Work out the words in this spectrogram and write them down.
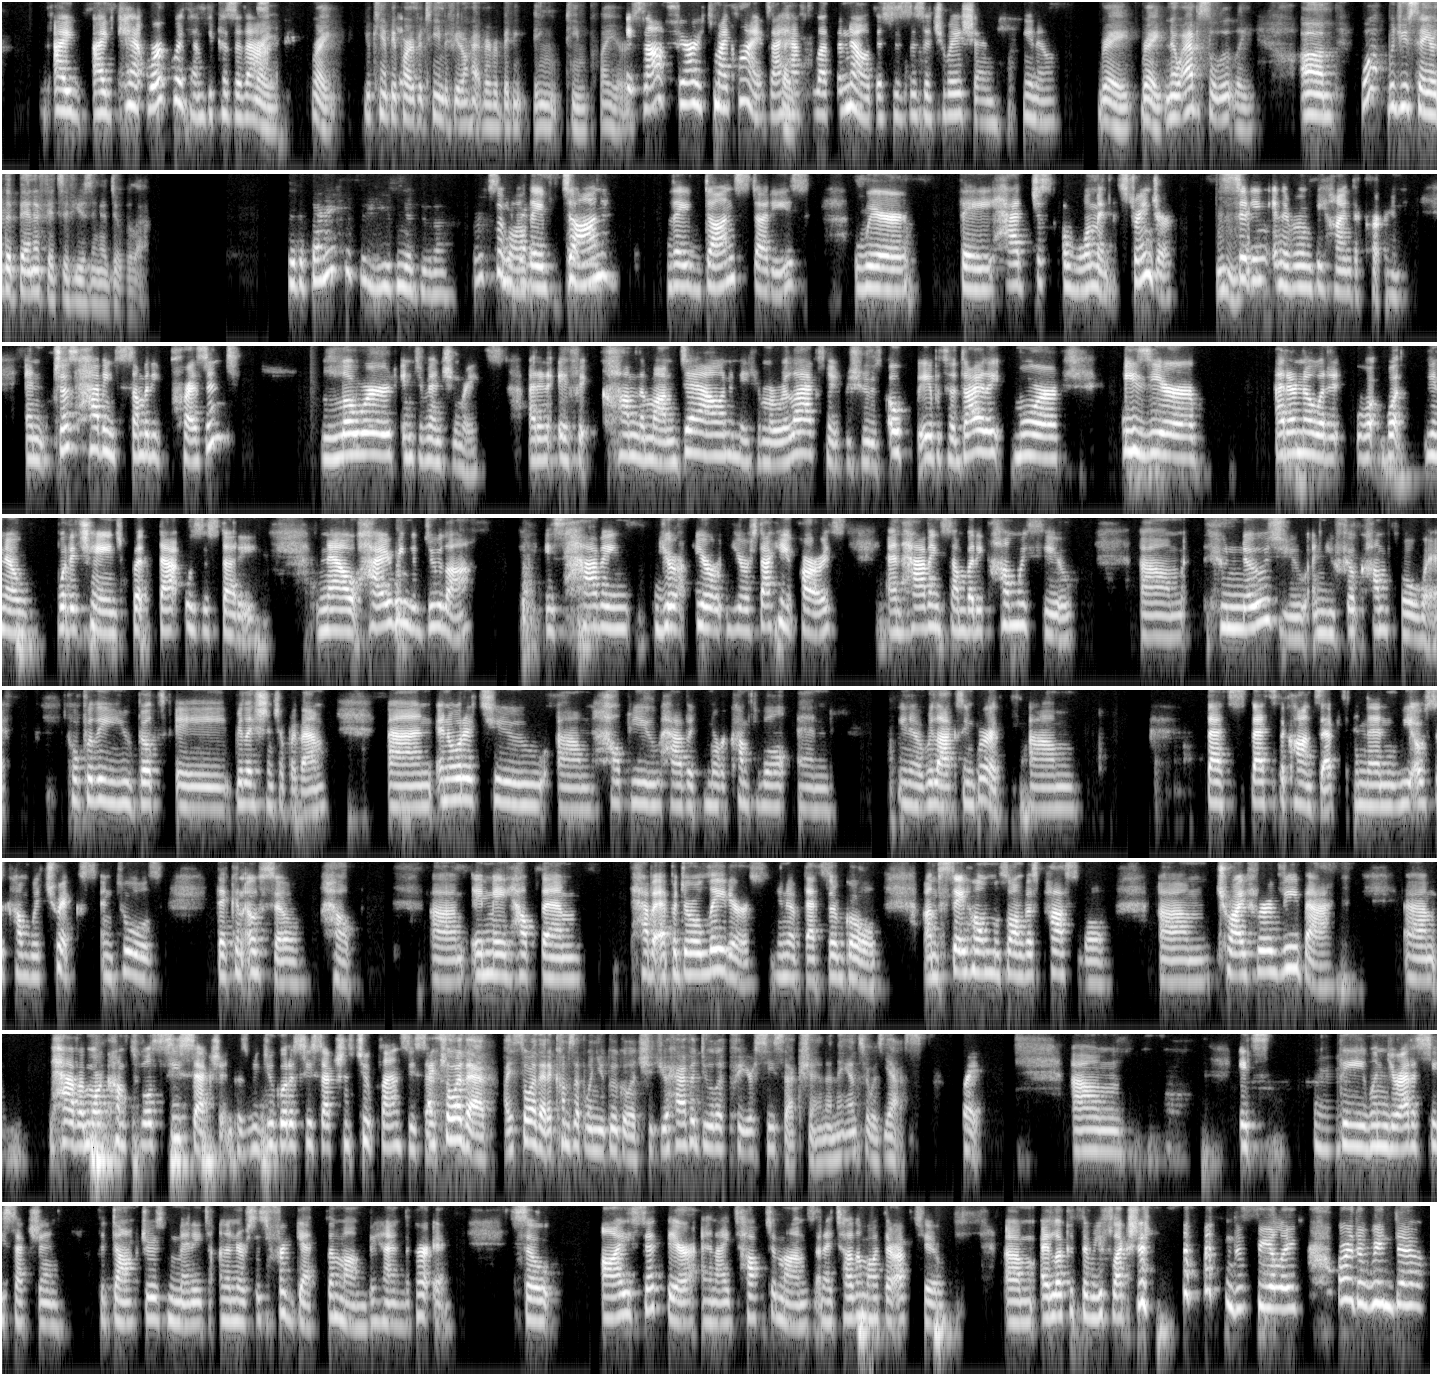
I I can't work with him because of that. Right. Right. You can't be part of a team if you don't have everybody being team players. It's not fair to my clients. I Right. have to let them know this is the situation, you know. Right, right. No, absolutely. Um, what would you say are the benefits of using a doula? So the benefits of using a doula. First of all, they've done they've done studies where they had just a woman, a stranger, Mhm. sitting in the room behind the curtain. And just having somebody present lowered intervention rates. I don't know if it calmed the mom down, made her more relaxed, maybe she was op- able to dilate more easier. I don't know what it what what you know what it changed, but that was the study. Now hiring a doula is having you're you're you're stacking your cards and having somebody come with you um, who knows you and you feel comfortable with hopefully you built a relationship with them and in order to um, help you have a more comfortable and you know relaxing birth um, that's that's the concept and then we also come with tricks and tools that can also help um, it may help them have an epidural later, you know, if that's their goal. Um, stay home as long as possible. Um, try for a VBAC. Um, have a more comfortable C-section because we do go to C-sections too, plan C-section. I saw that. I saw that. It comes up when you Google it. Should you have a doula for your C-section? And the answer was yes. Right. Um, it's the when you're at a C-section, the doctors many times and the nurses forget the mom behind the curtain. So I sit there and I talk to moms and I tell them what they're up to. Um, I look at the reflection in the ceiling or the window,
